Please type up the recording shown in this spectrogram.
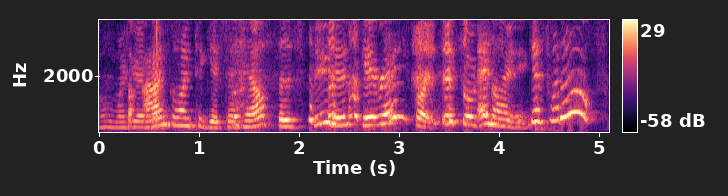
Oh my So goodness. I'm going to get to help the students get ready for it. That's so And exciting. guess what else?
